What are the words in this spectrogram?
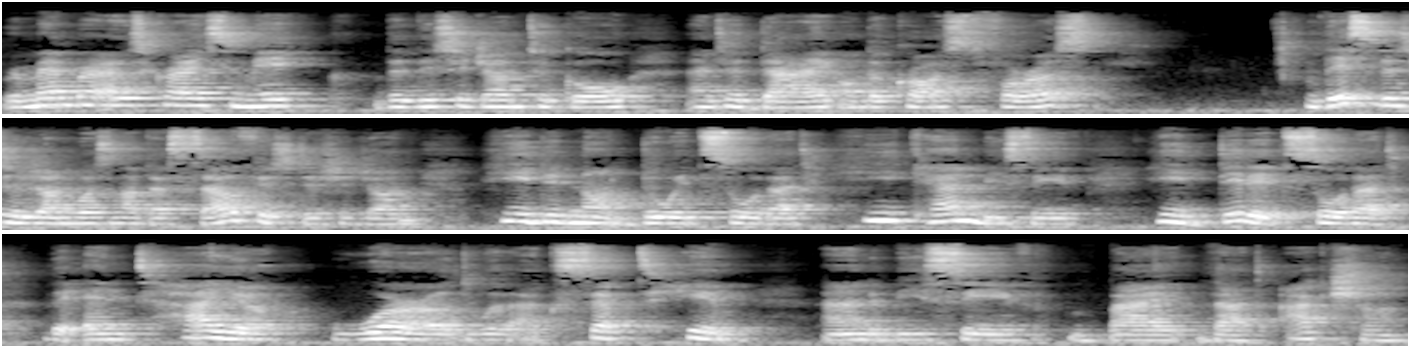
Remember as Christ made the decision to go and to die on the cross for us, this decision was not a selfish decision. He did not do it so that he can be saved. He did it so that the entire world will accept him and be saved by that action.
